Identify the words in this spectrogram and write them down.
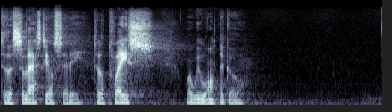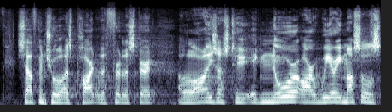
to the celestial city, to the place where we want to go. Self control, as part of the fruit of the Spirit, allows us to ignore our weary muscles,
